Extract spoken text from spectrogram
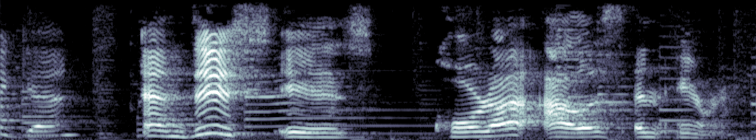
Hi again, and this is Cora, Alice, and Aaron.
